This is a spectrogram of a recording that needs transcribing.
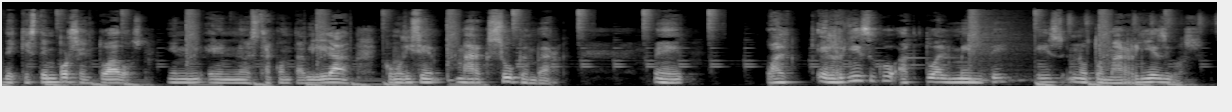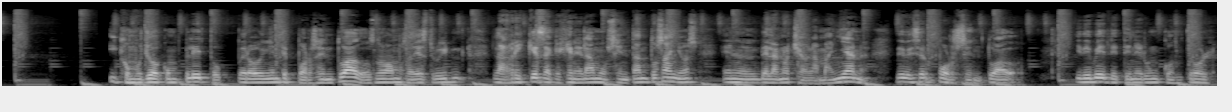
de que estén porcentuados en, nuestra contabilidad, como dice Mark Zuckerberg. Eh, el riesgo actualmente es no tomar riesgos. Y como yo completo, pero obviamente porcentuados, no vamos a destruir la riqueza que generamos en tantos años de la noche a la mañana. Debe ser porcentuado y debe de tener un control.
